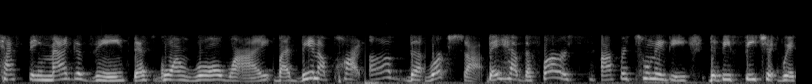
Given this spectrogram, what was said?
casting magazine that's going worldwide. By being a part of the workshop, they have the first opportunity to be featured. We're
